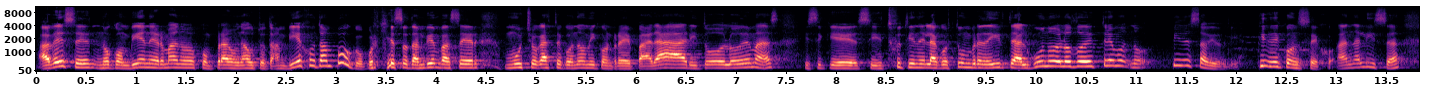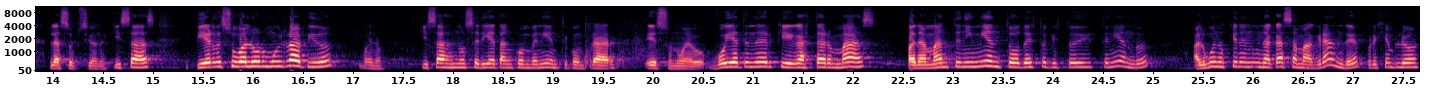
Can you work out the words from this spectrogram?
A veces no conviene, hermano, comprar un auto tan viejo tampoco, porque eso también va a ser mucho gasto económico en reparar y todo lo demás. Así que si tú tienes la costumbre de irte a alguno de los dos extremos, no, pide sabiduría, pide consejo, analiza las opciones. Quizás pierde su valor muy rápido, bueno, quizás no sería tan conveniente comprar eso nuevo. Voy a tener que gastar más para mantenimiento de esto que estoy teniendo. Algunos quieren una casa más grande. Por ejemplo,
